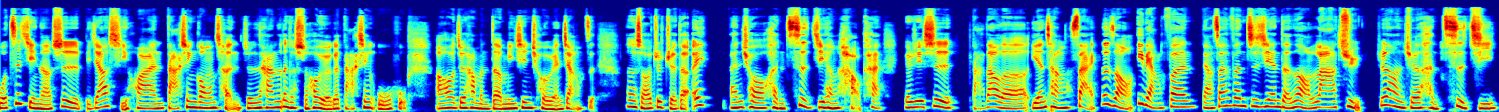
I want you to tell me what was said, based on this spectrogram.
我自己呢是比较喜欢达兴工程，就是他那个时候有一个达兴五虎，然后就他们的明星球员这样子，那个时候就觉得。哎，篮球很刺激，很好看，尤其是打到了延长赛那种一两分、两三分之间的那种拉锯，就让人觉得很刺激。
